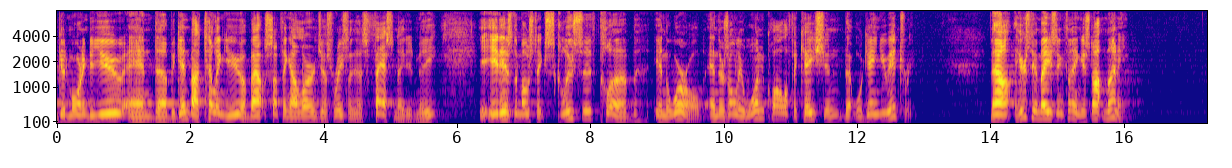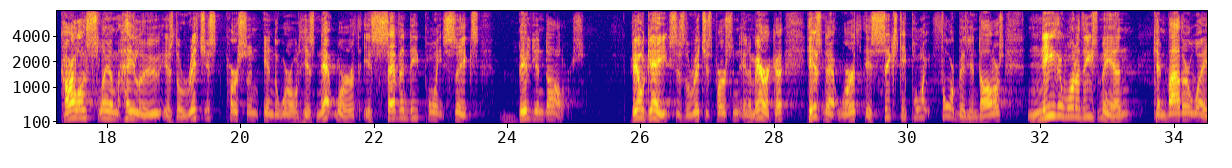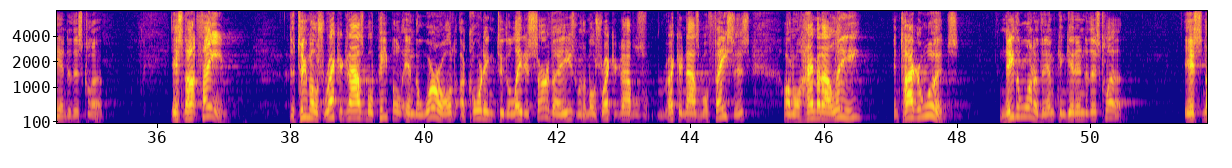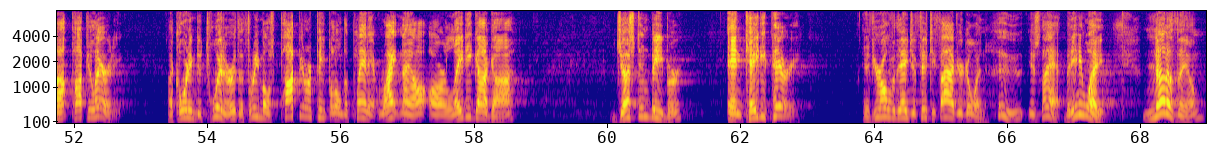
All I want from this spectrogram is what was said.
good morning to you and uh, begin by telling you about something I learned just recently that's fascinated me. It is the most exclusive club in the world, and there's only one qualification that will gain you entry. Now, here's the amazing thing it's not money. Carlos Slim Helú is the richest person in the world. His net worth is $70.6 billion. Bill Gates is the richest person in America. His net worth is $60.4 billion. Neither one of these men can buy their way into this club. It's not fame. The two most recognizable people in the world, according to the latest surveys, with the most recognizable, recognizable faces, are Muhammad Ali and Tiger Woods. Neither one of them can get into this club. It's not popularity. According to Twitter, the three most popular people on the planet right now are Lady Gaga, Justin Bieber, and Katy Perry. And if you're over the age of 55, you're going, who is that? But anyway, none of them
